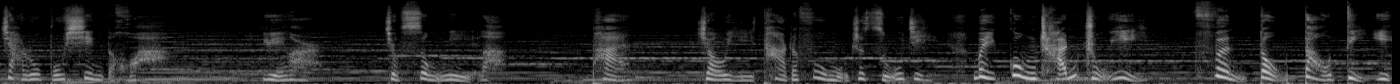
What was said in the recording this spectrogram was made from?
假如不幸的话，云儿就送你了。盼交以踏着父母之足迹，为共产主义奋斗到底。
